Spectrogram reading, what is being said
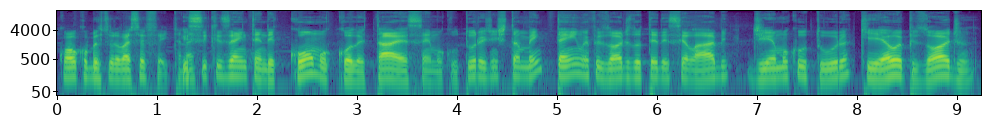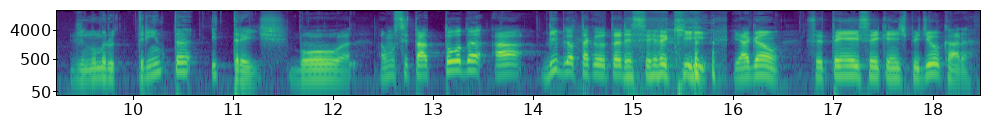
qual cobertura vai ser feita, E né? se quiser entender como coletar essa hemocultura, a gente também tem um episódio do TDC Lab de hemocultura, que é o episódio de número 33. Boa. Vamos citar toda a biblioteca do TDC aqui. Iagão, você tem esse aí que a gente pediu, cara?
